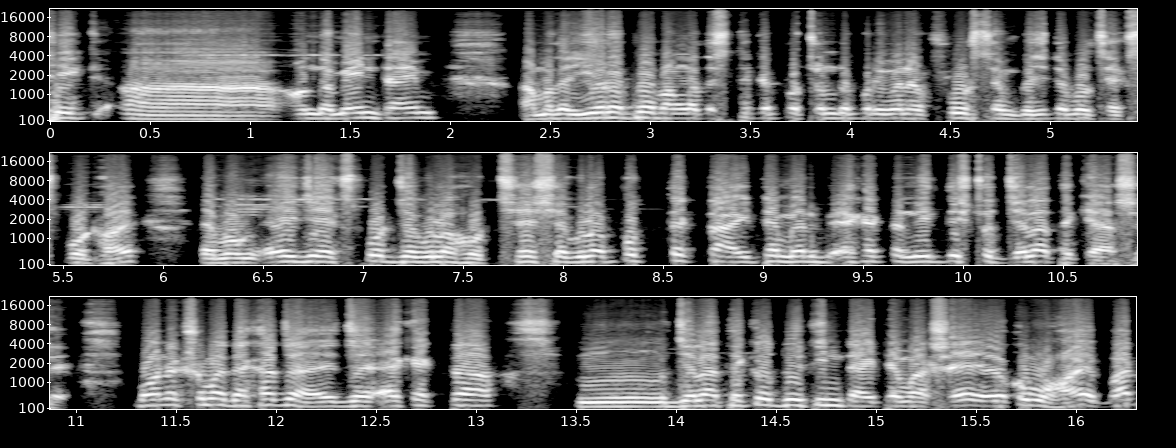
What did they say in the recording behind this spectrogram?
ঠিক অন দ্য মেইন টাইম আমাদের ইউরোপেও বাংলাদেশ থেকে প্রচণ্ড পরিমাণে ফ্রুটস এন্ড ভেজিটেবলস এক্সপোর্ট হয় এবং এই যে এক্সপোর্ট যেগুলো হচ্ছে, সেগুলো প্রত্যেকটা আইটেমের এক একটা নির্দিষ্ট জেলা থেকে আসে। বা অনেক সময় দেখা যায় যে এক একটা জেলা থেকেও দুই তিনটা আইটেম আসে, এরকমও হয়। বাট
